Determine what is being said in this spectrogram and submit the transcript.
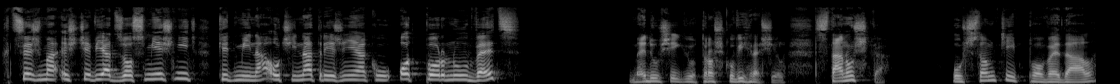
Chceš ma ešte viac zosmiešniť, keď mi na oči natrieš nejakú odpornú vec? Medúšik ju trošku vyhrešil. Stanuška, už som ti povedal,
